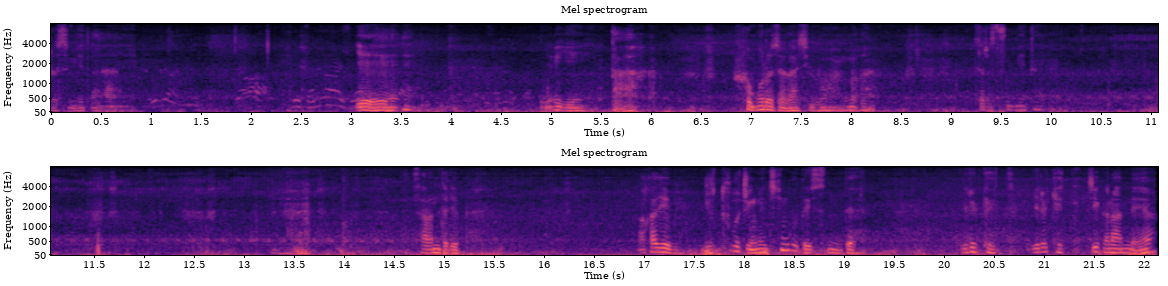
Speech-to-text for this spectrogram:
그렇습니다. 예. 여기 다 허물어져 가지고 뭐 그렇습니다. 예. 사람들이 아까 이 유튜브 찍는 친구도 있었는데 이렇게 이렇게 찍어놨네요.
